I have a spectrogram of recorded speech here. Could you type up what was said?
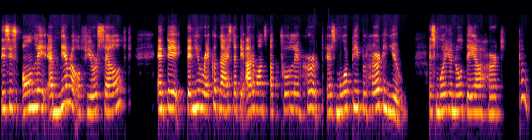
this is only a mirror of yourself. And they, then you recognize that the other ones are totally hurt. As more people hurting you, as more you know they are hurt too.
